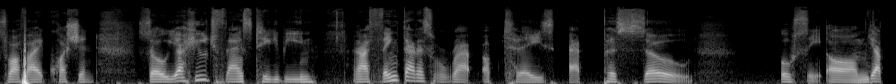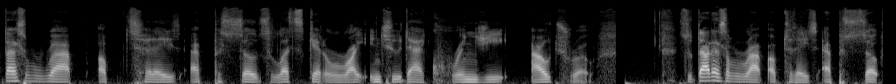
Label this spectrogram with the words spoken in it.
Spotify question. So yeah, huge thanks TDB, and I think that is a wrap up today's episode. We'll see. Um, yeah, that's wrap up today's episode. So let's get right into that cringy outro. So that is a wrap up today's episode.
